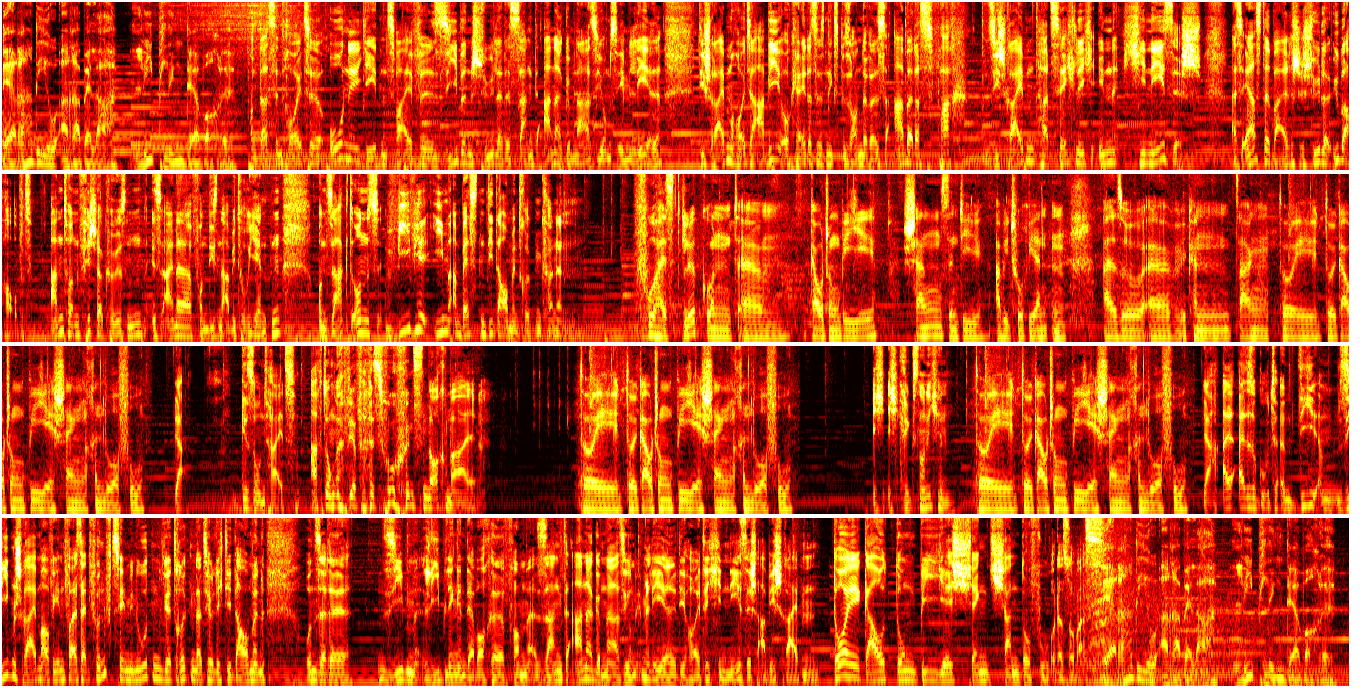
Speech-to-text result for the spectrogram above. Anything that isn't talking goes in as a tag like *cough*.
Der Radio Arabella, Liebling der Woche. Und das sind heute ohne jeden Zweifel sieben Schüler des St. Anna Gymnasiums im Lehl. Die schreiben heute Abi, okay, das ist nichts Besonderes, aber das Fach, sie schreiben tatsächlich in Chinesisch. Als erste bayerische Schüler überhaupt. Anton Fischerkösen ist einer von diesen Abiturienten und sagt uns, wie wir ihm am besten die Daumen drücken können. Fu heißt Glück und ähm, Gaozhong Biye Sheng sind die Abiturienten. Also äh, wir können sagen, durch, durch Gaozhong Biye Sheng Hen Luo Fu. Ja, Gesundheit. Achtung, *laughs* wir versuchen es nochmal. Durch, durch Gaozhong Biye Sheng Hen Luo Fu. Ich, ich krieg's noch nicht hin. Ja, al- also gut. Ähm, Die ähm, sieben schreiben auf jeden Fall seit 15 Minuten. Wir drücken natürlich die Daumen. Unsere sieben Lieblingen der Woche vom St. Anna Gymnasium im Lehl, die heute Chinesisch Abi schreiben. Doi Gao Dung Bi Ye Sheng Chan Dofu oder sowas. Der Radio Arabella, Liebling der Woche.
